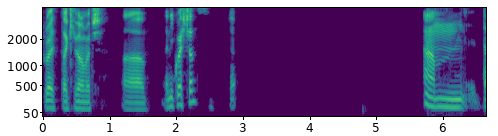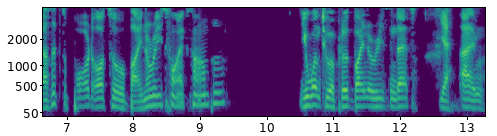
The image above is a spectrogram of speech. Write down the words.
Great, thank you very much. Uh, any questions? Yeah. Um, does it support also binaries, for example? You want to upload binaries in that? Yeah. I'm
